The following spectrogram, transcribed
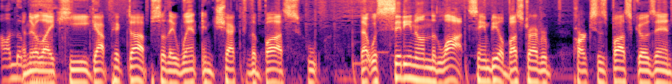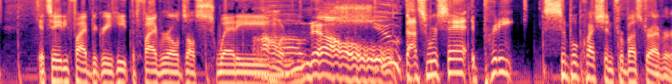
on the And they're bus. like, "He got picked up." So they went and checked the bus who that was sitting on the lot. Same deal. Bus driver parks his bus, goes in. It's 85 degree heat. The five year old's all sweaty. Oh, no! That's what we're saying. A pretty simple question for bus driver.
